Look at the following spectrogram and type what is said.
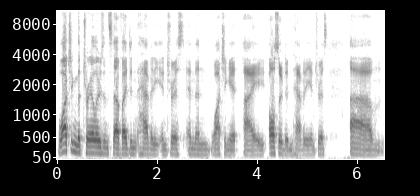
watching the trailers and stuff, I didn't have any interest, and then watching it, I also didn't have any interest. Um,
